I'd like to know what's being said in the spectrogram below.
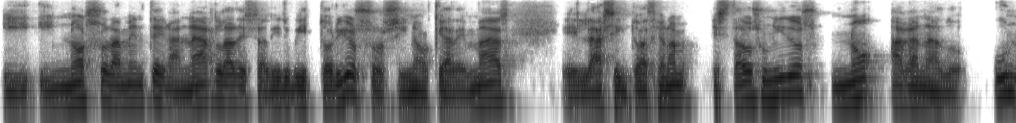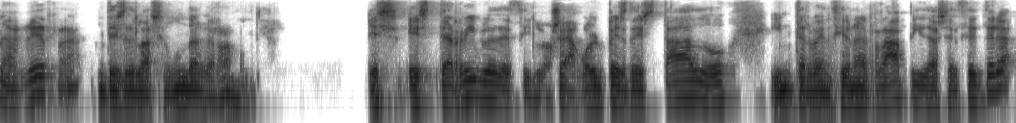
y, no solamente ganarla de salir victorioso, sino que además eh, la situación... Estados Unidos no ha ganado una guerra desde la Segunda Guerra Mundial. Es, es, terrible decirlo. O sea, golpes de Estado, intervenciones rápidas, etcétera,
